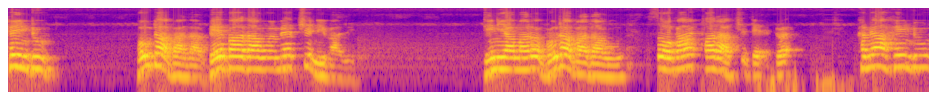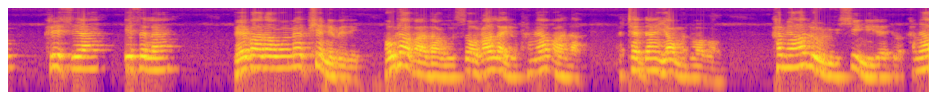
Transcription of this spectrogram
ဟိန္ဒူဗုဒ္ဓဘာသာဘယ်ဘာသာဝင်ပဲဖြစ်နေပါစေ ဒီနေရာမှာတော့ဗုဒ္ဓဘာသာကိုစော်ကားထားတာဖြစ်တဲ့အတွက်ခမရဟိန္ဒူခရစ်ယာန်အစ္စလမ်ဘယ်ဘာသာဝင်မဲ့ဖြစ်နေပါစေဗုဒ္ဓဘာသာကိုစော်ကားလိုက်လို့ခမရဘာသာအထက်တန်းရောက်မသွားပါဘူးခမရလိုလူရှိနေတဲ့အတွက်ခမရ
